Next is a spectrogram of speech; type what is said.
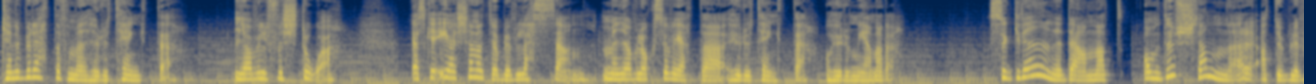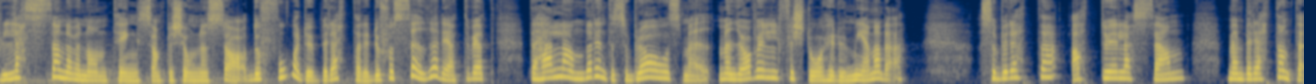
Kan du berätta för mig hur du tänkte? Jag vill förstå. Jag ska erkänna att jag blev ledsen, men jag vill också veta hur du tänkte och hur du menade. Så grejen är den att om du känner att du blev ledsen över någonting som personen sa, då får du berätta det. Du får säga det att du vet, det här landade inte så bra hos mig, men jag vill förstå hur du menade. Så berätta att du är ledsen, men berätta inte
